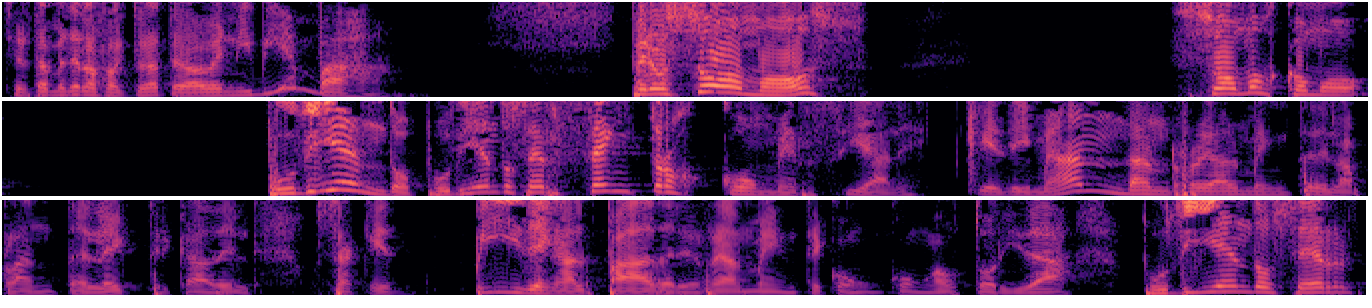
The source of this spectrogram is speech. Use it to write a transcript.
ciertamente la factura te va a venir bien baja. Pero somos, somos como pudiendo, pudiendo ser centros comerciales que demandan realmente de la planta eléctrica, del, o sea, que piden al Padre realmente con, con autoridad, pudiendo ser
